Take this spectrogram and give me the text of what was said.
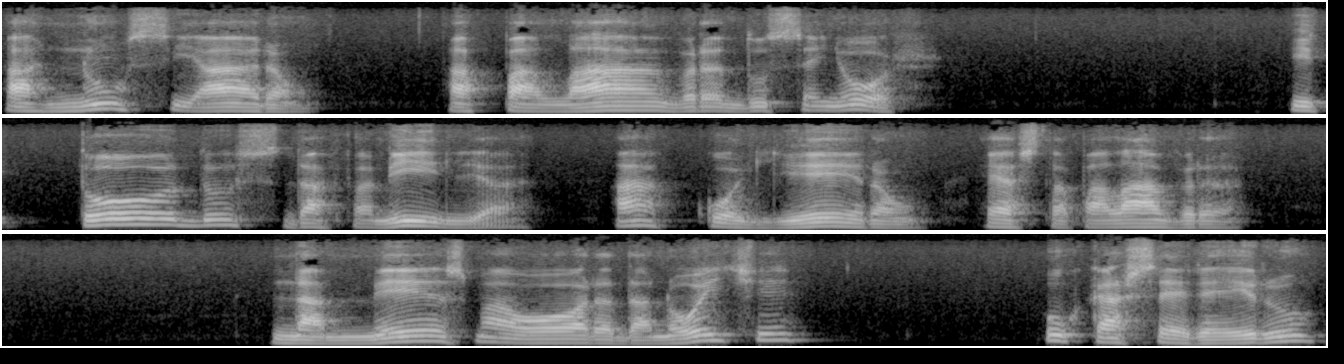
anunciaram a palavra do Senhor. E todos da família acolheram esta palavra. Na mesma hora da noite, o carcereiro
